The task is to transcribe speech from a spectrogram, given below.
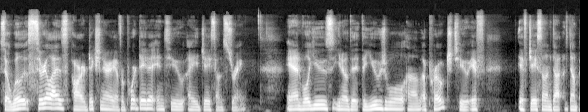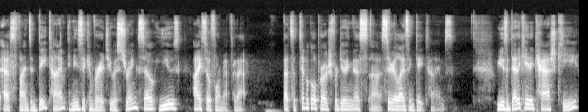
So we'll serialize our dictionary of report data into a JSON string. And we'll use, you know, the, the usual um, approach to if if JSON dump s finds a date time, it needs to convert it to a string. So use ISO format for that. That's a typical approach for doing this, uh, serializing date times. We use a dedicated cache key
